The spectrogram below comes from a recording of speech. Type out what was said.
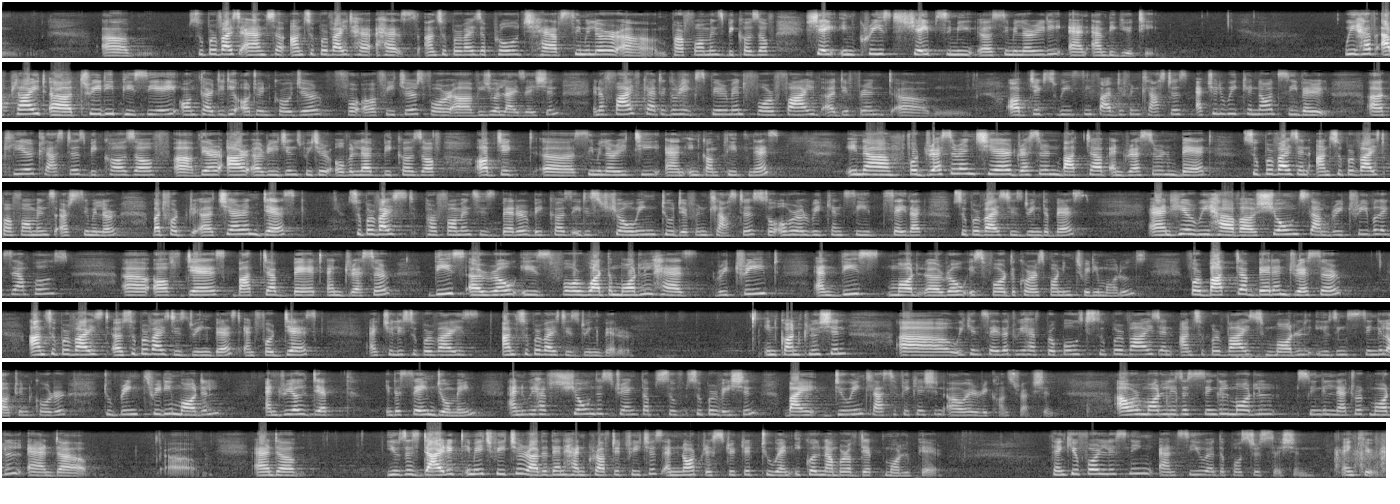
supervised and unsupervised ha has unsupervised approach have similar uh, performance because of shape, increased shape simi uh, similarity and ambiguity. We have applied uh, 3D PCA on 30D autoencoder for uh, features for uh, visualization in a five category experiment for five uh, different um, objects. We see five different clusters. Actually, we cannot see very uh, clear clusters because of uh, there are regions which are overlapped because of object similarity and incompleteness. In, for dresser and chair, dresser and bathtub, and dresser and bed, Supervised and unsupervised performance are similar, but for uh, chair and desk, supervised performance is better because it is showing two different clusters. So overall, we can see say that supervised is doing the best. And here we have uh, shown some retrieval examples uh, of desk, bathtub, bed, and dresser. This uh, row is for what the model has retrieved, and this uh, row is for the corresponding 3D models. For bathtub, bed, and dresser, Unsupervised, uh, supervised is doing best, and for desk, actually supervised, unsupervised is doing better. In conclusion, uh, we can say that we have proposed supervised and unsupervised model using single autoencoder to bring 3D model and real depth in the same domain, and we have shown the strength of su supervision by doing classification or reconstruction. Our model is a single model, single network model, and uh, uh, and uh, uses direct image feature rather than handcrafted features and not restricted to an equal number of depth model pair. Thank you for listening and see you at the poster session. Thank you.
